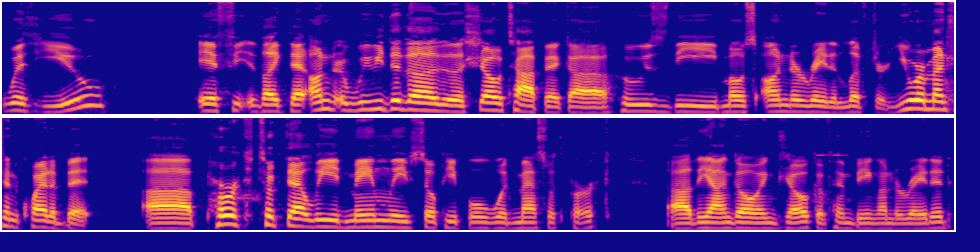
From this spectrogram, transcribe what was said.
with you, if like that under we did the the show topic, uh, who's the most underrated lifter? You were mentioned quite a bit. Uh, Perk took that lead mainly so people would mess with Perk. Uh, the ongoing joke of him being underrated.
